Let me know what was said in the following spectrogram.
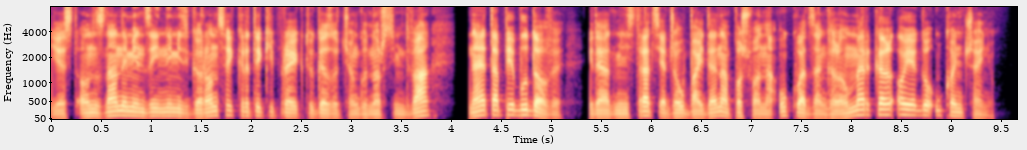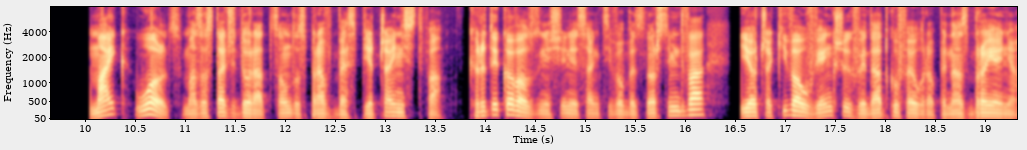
Jest on znany m.in. z gorącej krytyki projektu gazociągu Nord Stream 2 na etapie budowy, gdy administracja Joe Bidena poszła na układ z Angelą Merkel o jego ukończeniu. Mike Waltz ma zostać doradcą do spraw bezpieczeństwa. Krytykował zniesienie sankcji wobec Nord Stream 2 i oczekiwał większych wydatków Europy na zbrojenia.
